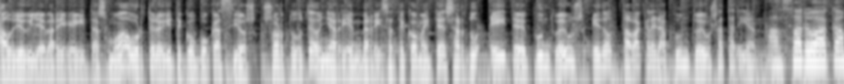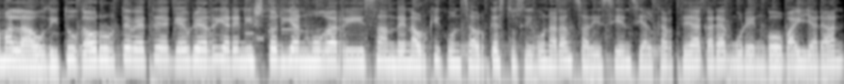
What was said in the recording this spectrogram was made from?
Audiogile berriek egitasmoa urtero egiteko bokazioz sortu dute oinarrien berri izateko maite sartu eitb.eus edo tabakalera.eus atarian. Azaroak amala auditu gaur urte bete geure herriaren historian mugarri izan den aurkikuntza aurkeztu zigun arantzadi zientzia elkarteak arangurengo bailaran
